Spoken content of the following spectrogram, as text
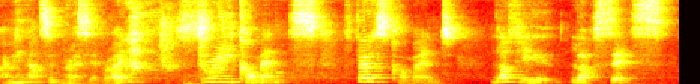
I mean, that's impressive, right? Three comments. First comment, love you, love sis.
